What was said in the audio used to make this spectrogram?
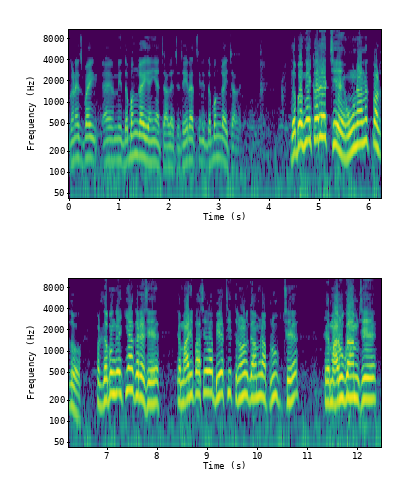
ગણેશભાઈ એની દબંગાઈ અહીંયા ચાલે છે જયરાજસિંહની દબંગાઈ ચાલે છે. દબંગાઈ કરે જ છે હું ના નથી પાડતો પણ દબંગાઈ ક્યાં કરે છે? કે મારી પાસે એવા બેથી ત્રણ ગામના પ્રૂફ છે કે મારું ગામ છે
